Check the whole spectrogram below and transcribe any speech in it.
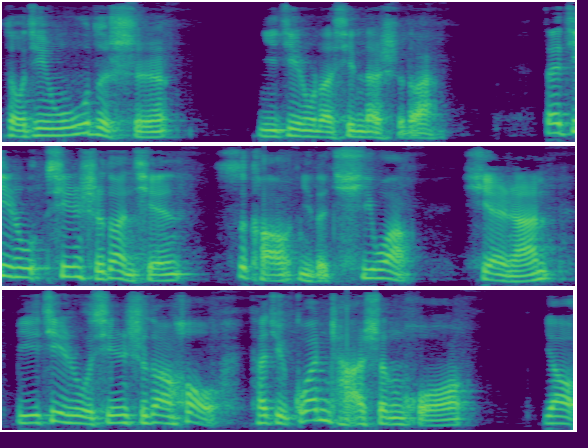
走进屋子时，你进入了新的时段。在进入新时段前。思考你的期望，显然比进入新时段后才去观察生活要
